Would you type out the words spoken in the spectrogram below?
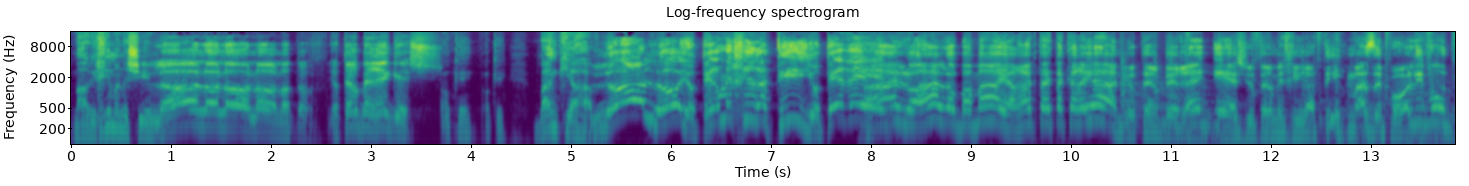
מעריכים אנשים... לא, לא, לא, לא, לא טוב. יותר ברגש. אוקיי, אוקיי. בנק יהב. לא, לא, יותר מכירתי, יותר... הלו, הלו, במאי, הרגת את הקריין. יותר ברגש, יותר מכירתי. מה זה פה, הוליווד?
